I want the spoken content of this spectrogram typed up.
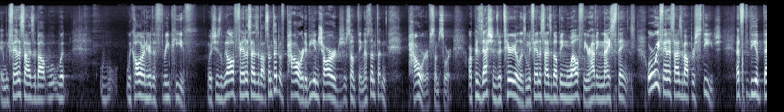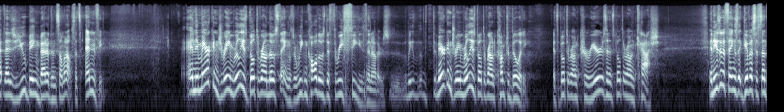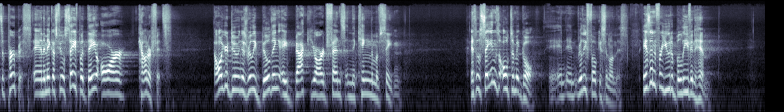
And we fantasize about what we call around here the three P's, which is we all fantasize about some type of power to be in charge of something. That's some type of power of some sort. Our possessions, materialism. We fantasize about being wealthy or having nice things. Or we fantasize about prestige. That's the, that, that is you being better than someone else. That's envy. And the American dream really is built around those things, or we can call those the three C's in others. We, the American dream really is built around comfortability, it's built around careers, and it's built around cash. And these are the things that give us a sense of purpose, and they make us feel safe, but they are counterfeits. All you're doing is really building a backyard fence in the kingdom of Satan. And so, Satan's ultimate goal, and, and really focusing on this, isn't for you to believe in him.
